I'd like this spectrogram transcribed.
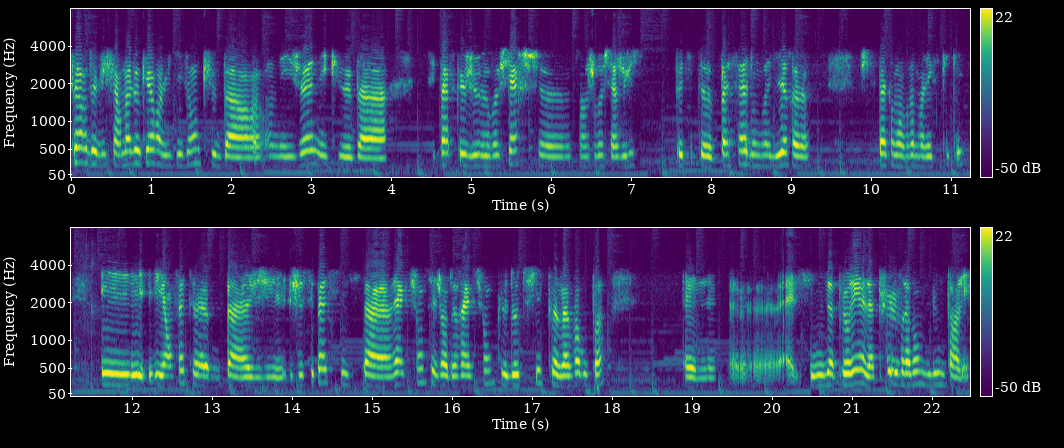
peur de lui faire mal au cœur en lui disant que bah on est jeune et que bah c'est pas ce que je recherche. euh, Enfin, je recherche juste une petite euh, passade, on va dire. euh, je sais pas comment vraiment l'expliquer. Et, en fait, bah je sais pas si sa réaction, c'est le genre de réaction que d'autres filles peuvent avoir ou pas. Elle, elle s'est mise à pleurer. Elle a plus vraiment voulu me parler.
